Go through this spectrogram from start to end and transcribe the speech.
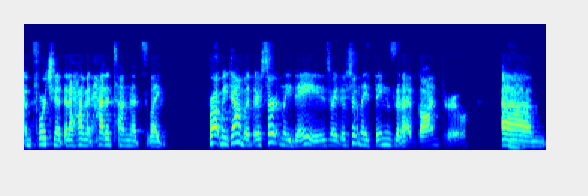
i'm fortunate that i haven't had a ton that's like brought me down but there's certainly days right? There's certainly things that i've gone through. Mm. um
